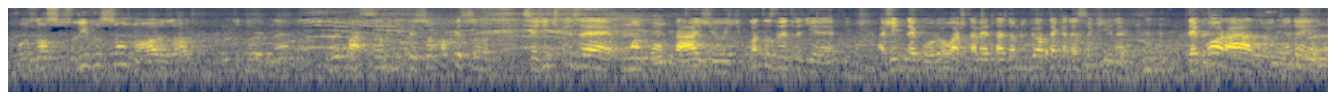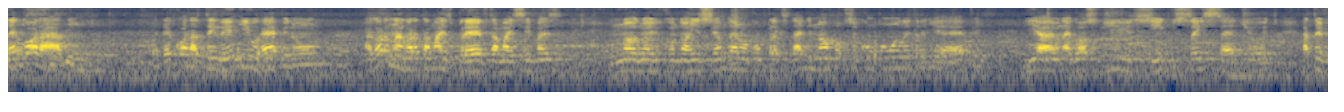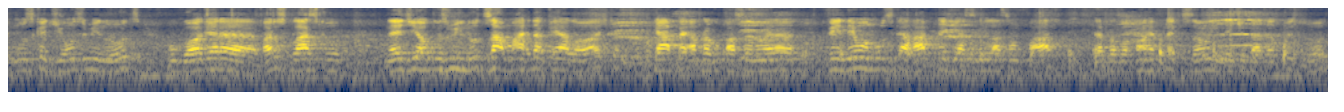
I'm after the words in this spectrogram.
os nossos livros sonoros, ó, muito doido, né? Foi passando de pessoa para pessoa. Se a gente fizer uma contagem hoje de quantas letras de rap a gente decorou, acho que na metade da biblioteca dessa aqui, né? Decorado, entendeu? Decorado. É decorado, tem letra e o rap não. Agora não, agora tá mais breve, tá mais simples, mas nós, nós, quando nós iniciamos era uma complexidade enorme para você compor uma letra de rap. E aí um negócio de 5, 6, 7, 8. Já teve música de 11 minutos. O GOG era vários clássicos né, de alguns minutos a mais daquela lógica. Que a, a preocupação não era vender uma música rápida de assimilação fácil, era provocar uma reflexão e identidade das pessoas.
